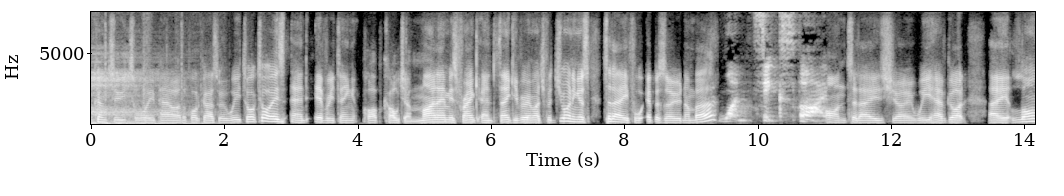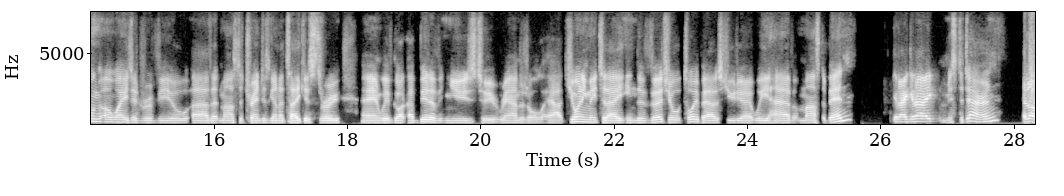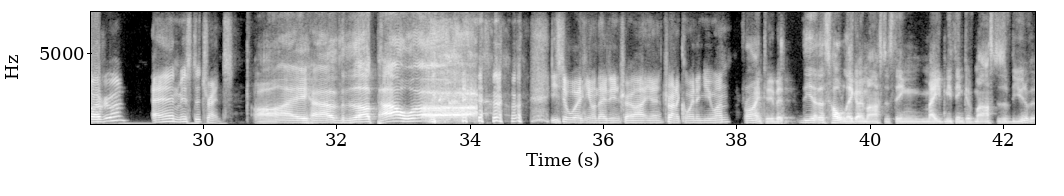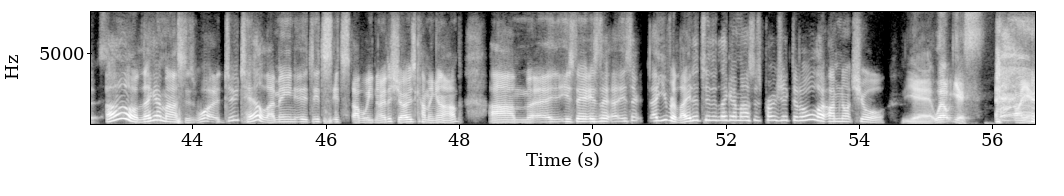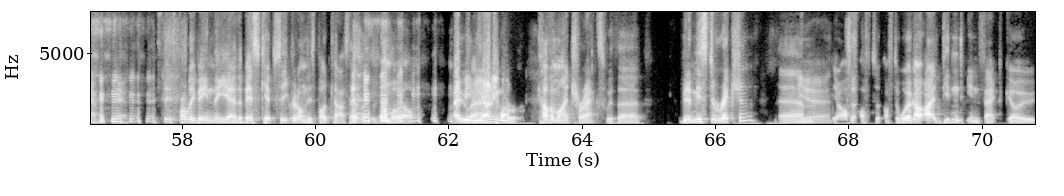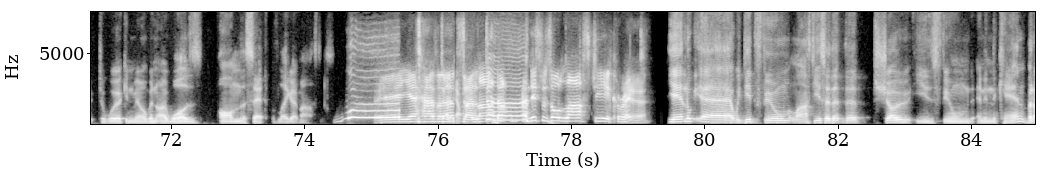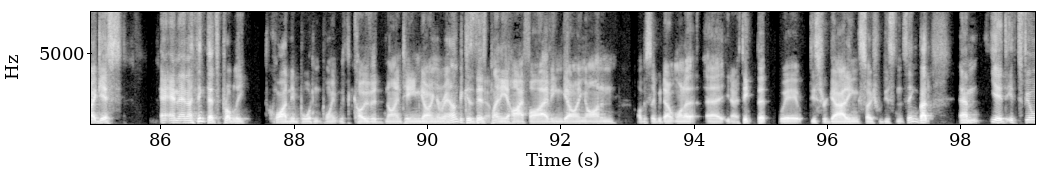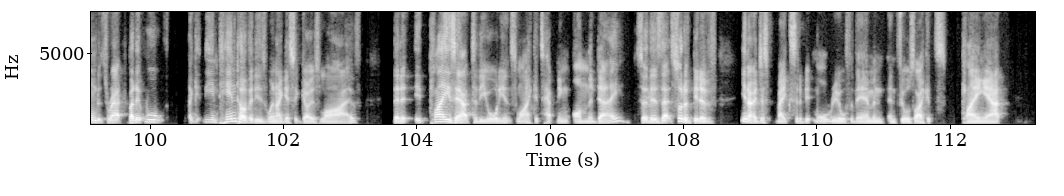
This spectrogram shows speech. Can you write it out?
Welcome to Toy Power, the podcast where we talk toys and everything pop culture. My name is Frank, and thank you very much for joining us today for episode number. One, six, five. On today's show, we have got a long awaited reveal uh, that Master Trent is going to take us through, and we've got a bit of news to round it all out. Joining me today in the virtual Toy Power studio, we have Master Ben, G'day, g'day. Mr. Darren, Hello, everyone. And Mr. Trent. I have the power. You're still working on that intro, aren't you? Trying to coin a new one. Trying to, but you know, this whole Lego Masters thing made me think of Masters of the Universe. Oh, Lego Masters. What? Do tell. I mean, it's it's it's. Uh, we know the show's coming up. Um, uh, is there is there is there? Are you related to the Lego Masters project at all? I, I'm not sure. Yeah, well, yes, I am. Yeah. It's, it's probably been the uh, the best kept secret on this podcast, hasn't it? We've done well. Maybe to, the uh, only cover, one. cover my tracks with a bit of misdirection. Um, Yeah, you know, off, so- off to off to work. I, I didn't, in fact, go to work in Melbourne. I was on the set of Lego Masters. what? There you have it. Dun, So dun, la- that- and this was all last year, correct? Yeah. Yeah, look, uh, we did film last year, so that the show is filmed and in the can. But I guess, and and I think that's probably quite an important point with COVID nineteen going around because there's Yeah. plenty of high fiving going on, and obviously we don't want to, uh, you know, think that we're disregarding social distancing. But um, yeah, it, it's filmed, it's wrapped, but it will. Like, the intent of it is when I guess it goes live, that it it plays out to the audience like it's happening on the day. So there's that sort of bit of you know, it just makes it a bit more real for them and, and feels like it's playing out,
